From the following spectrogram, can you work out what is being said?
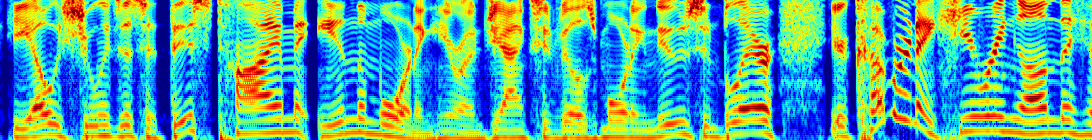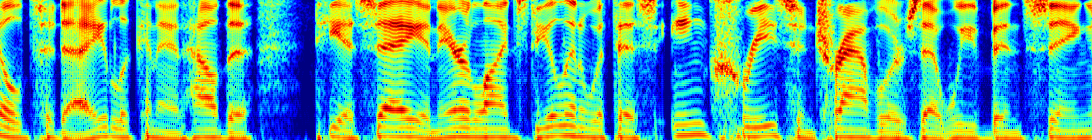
he always joins us at this time in the morning here on Jacksonville's Morning News. And Blair, you're covering a hearing on the Hill today, looking at how the TSA and airlines dealing with this increase in travelers that we've been seeing.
